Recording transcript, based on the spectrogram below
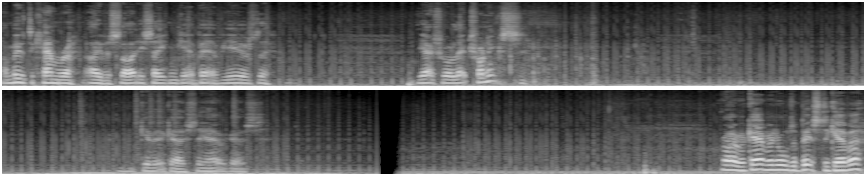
I'll move the camera over slightly so you can get a better view of the the actual electronics. Give it a go, see how it goes. Right, we've gathered all the bits together.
